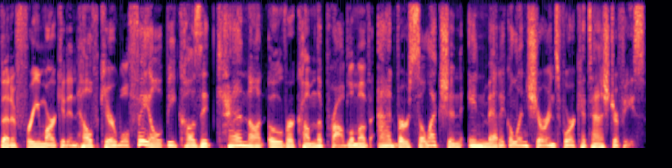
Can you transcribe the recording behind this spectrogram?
that a free market in healthcare will fail because it cannot overcome the problem of adverse selection in medical insurance for catastrophes.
